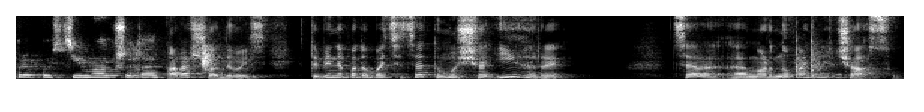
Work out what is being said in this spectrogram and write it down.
Припустімо, якщо так. Хорошо, дивись. Тобі не подобається це, тому що ігри це е, марнування часу.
